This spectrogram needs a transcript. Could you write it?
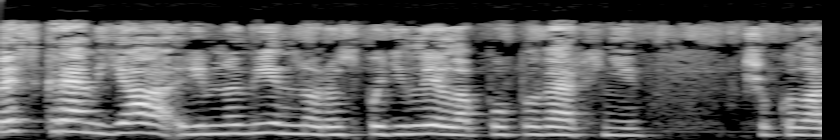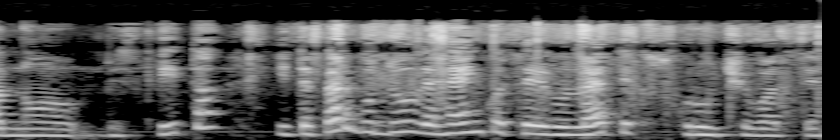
Весь крем я рівномірно розподілила по поверхні шоколадного бісквіта і тепер буду легенько цей рулетик скручувати.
